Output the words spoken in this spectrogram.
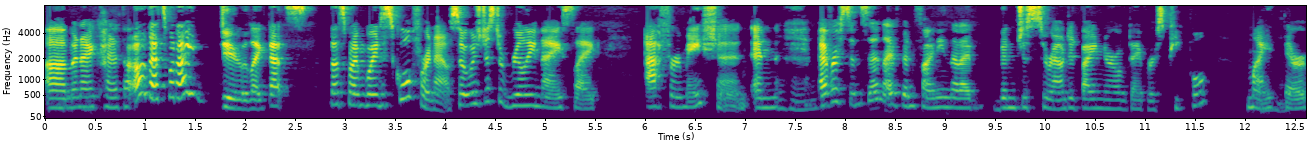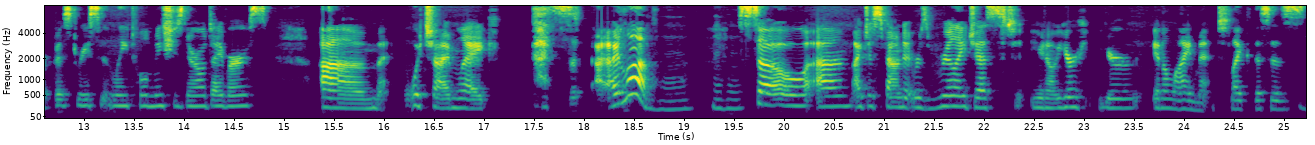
Um, and I kind of thought, oh, that's what I do. Like that's that's what I'm going to school for now. So it was just a really nice like affirmation. And Mhm. ever since then, I've been finding that I've been just surrounded by neurodiverse people. My Mhm. therapist recently told me she's neurodiverse, um, which I'm like, that's I love. Mhm. Mhm. So um, I just found it was really just you know you're you're in alignment. Like this is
